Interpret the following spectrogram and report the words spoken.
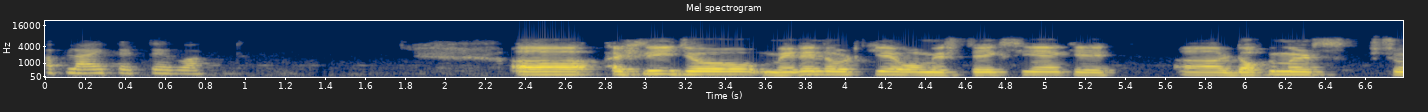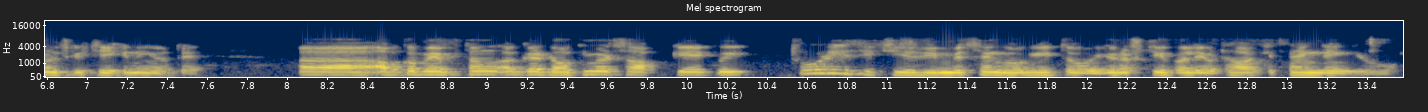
अप्लाई करते वक्त? एक्चुअली uh, जो मैंने नोट किया वो मिस्टेक्स ये हैं कि डॉक्यूमेंट्स uh, स्टूडेंट्स के ठीक नहीं होते। Uh, आपको मैं बताऊँ अगर डॉक्यूमेंट्स आपके कोई थोड़ी सी चीज़ भी मिसिंग होगी तो यूनिवर्सिटी वाले उठा के फेंक देंगे वो।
